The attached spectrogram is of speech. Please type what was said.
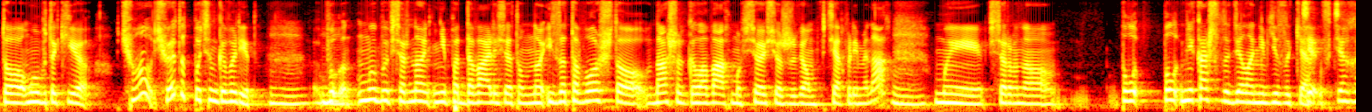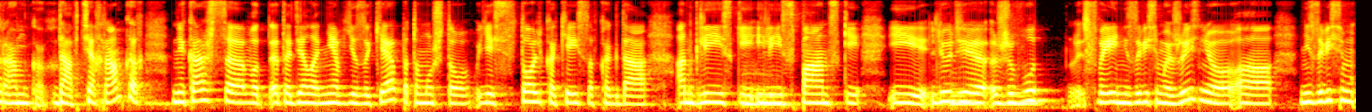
то мы бы такие, что этот Путин говорит? Mm-hmm. Мы бы все равно не поддавались этому, но из-за того, что в наших головах мы все еще живем в тех временах, mm-hmm. мы все равно мне кажется, это дело не в языке. Те, в тех рамках. Да, в тех рамках. Мне кажется, вот это дело не в языке, потому что есть столько кейсов, когда английский mm-hmm. или испанский, и люди mm-hmm. живут своей независимой жизнью, э, независим,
